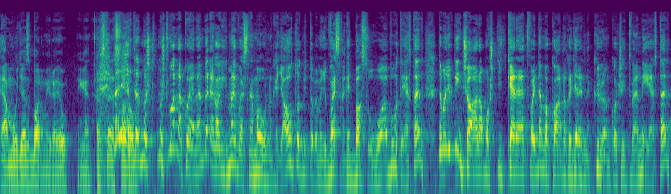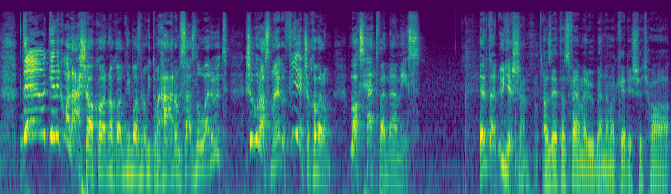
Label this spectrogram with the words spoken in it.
amúgy ez baromira jó. Igen, ezt, ezt Mert érted, most, most vannak olyan emberek, akik megvesznek maguknak egy autót, mit tudom, mondjuk vesznek egy baszó Volvo-t, érted? De mondjuk nincs arra most így keret, vagy nem akarnak a gyereknek külön kocsit venni, érted? De a gyerek alá se akarnak adni, az meg, mit tudom, én, 300 lóerőt, és akkor azt mondják, hogy figyelj csak haverom, max 70-nel mész. Érted? Ügyesen. Azért az felmerül bennem a kérdés, hogy ha,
